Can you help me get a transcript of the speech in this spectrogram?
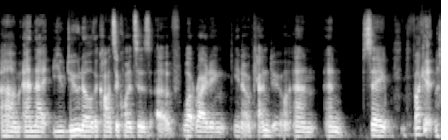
um, and that you do know the consequences of what riding, you know, can do, and and say, fuck it,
